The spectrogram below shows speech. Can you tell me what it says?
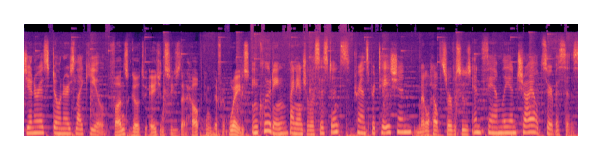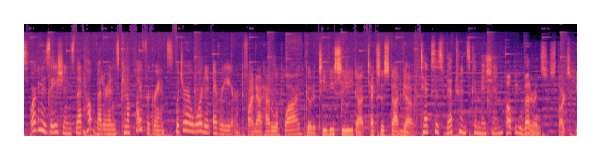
generous donors like you. Funds go to agencies that help in different ways, including financial assistance, transportation, mental health services, and family and child services. Organizations that help veterans can apply for grants, which are awarded every year. To find out how to apply, go to tvc.texas.gov. Texas Veterans Commission. Helping veterans starts here.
